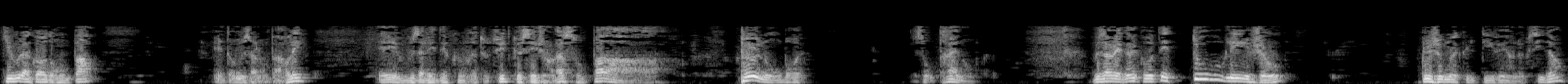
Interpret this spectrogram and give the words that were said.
qui ne vous l'accorderont pas, et dont nous allons parler, et vous allez découvrir tout de suite que ces gens-là ne sont pas peu nombreux. Ils sont très nombreux. Vous avez d'un côté tous les gens, plus ou moins cultivés en Occident,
